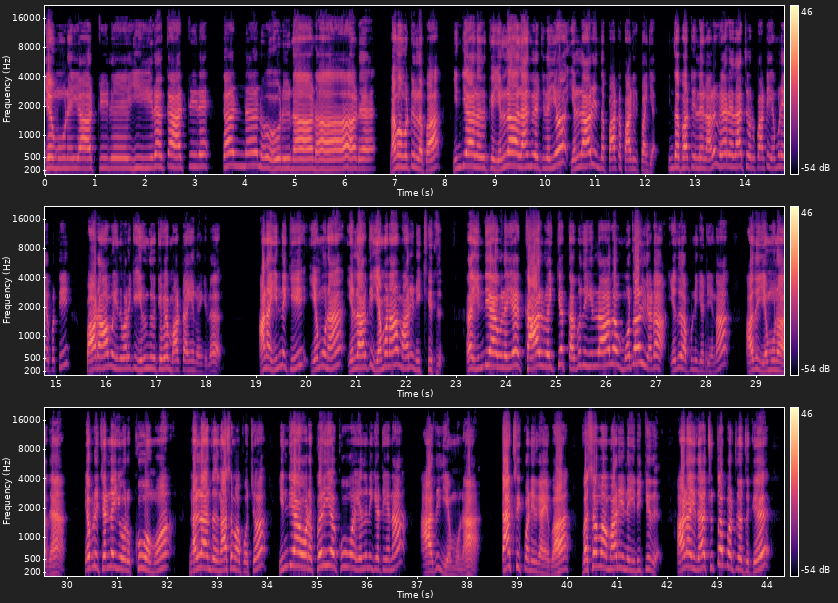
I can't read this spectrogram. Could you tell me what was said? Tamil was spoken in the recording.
யமுனை ஆற்றிலே ஈர காற்றிலே கண்ணனோடு நானாட நம்ம மட்டும் இல்லைப்பா இந்தியாவில் இருக்க எல்லா லாங்குவேஜ்லேயும் எல்லாரும் இந்த பாட்டை பாடியிருப்பாங்க. இந்த பாட்டு இல்லைனாலும் வேறு ஏதாச்சும் ஒரு பாட்டு யமுனையை பற்றி பாடாமல் இது வரைக்கும் இருந்திருக்கவே மாட்டாங்கன்னு வைங்கள ஆனால் இன்னைக்கு யமுனா எல்லாருக்கும் யமனா மாறி நிற்கிது அதாவது இந்தியாவிலேயே கால் வைக்க தகுதி இல்லாத முதல் இடம் எது அப்படின்னு கேட்டிங்கன்னா அது யமுனா தான் எப்படி சென்னைக்கு ஒரு கூவமோ நல்லா இருந்தது நாசமாக போச்சோ இந்தியாவோட பெரிய கூவம் எதுன்னு கேட்டீங்கன்னா அது யமுனா. டாக்ஸிக் பண்ணியிருக்காங்கப்பா விஷமாக மாதிரி இன்னைக்கு நிற்கிது ஆனால் இதை சுத்தப்படுத்துறதுக்கு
